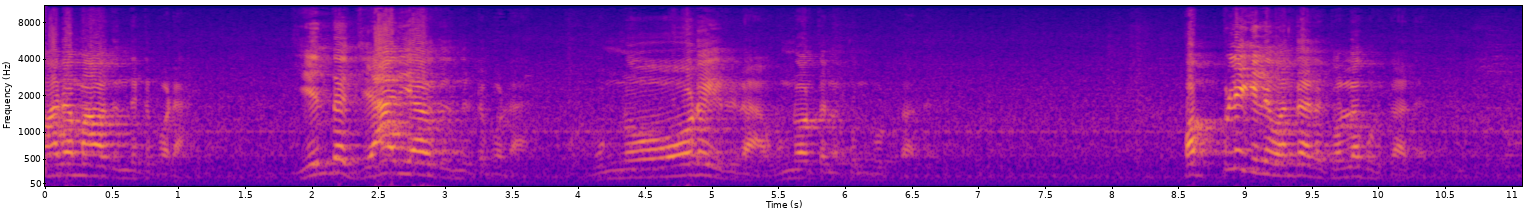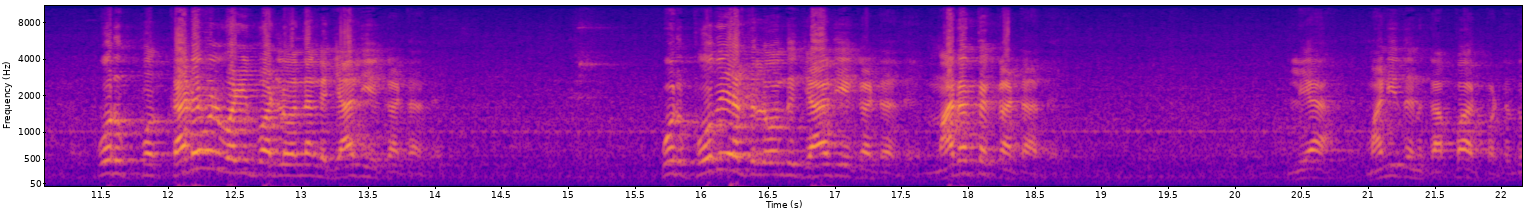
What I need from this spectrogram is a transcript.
மதமாவது இருந்துட்டு போட. எந்த ஜாதியாவது இருந்துட்டு போட. உன்னோட இருடா. இன்னொருத்தனை துன்புறுத்தாத. பப்ளிக்கில் வந்து அதை தொல்லை கொடுக்காத. ஒரு கடவுள் வழிபாட்டில் வந்து அங்கே ஜாதியை காட்டாத. ஒரு பொது இடத்துல வந்து ஜாதியை காட்டாது. மதத்தை காட்டாது. இல்லையா? மனிதனுக்கு அப்பாற்பட்டது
